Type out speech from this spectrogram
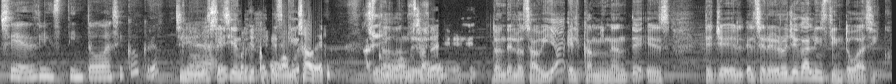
Sí, es el instinto básico, creo. Sí, no lo sé, siento- porque como es vamos a ver, como vamos a ver, donde lo sabía, el caminante es. te lle- el, el cerebro llega al instinto básico.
